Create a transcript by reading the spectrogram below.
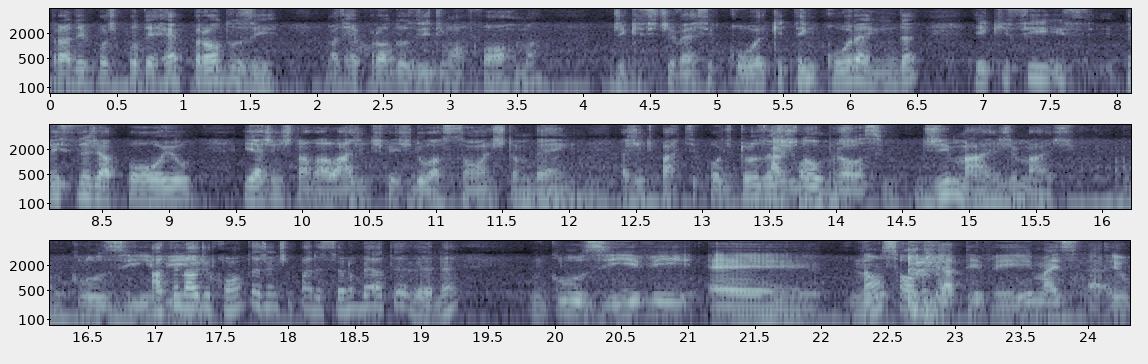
para depois poder reproduzir, mas reproduzir de uma forma de que se tivesse cura, que tem cura ainda e que se, se precisa de apoio e a gente estava lá, a gente fez doações também, a gente participou de todas as Ajudou formas. o próximo. Demais, demais. Inclusive. Afinal de contas, a gente apareceu no BATV, né? Inclusive, é, não só no BATV, mas ah, eu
